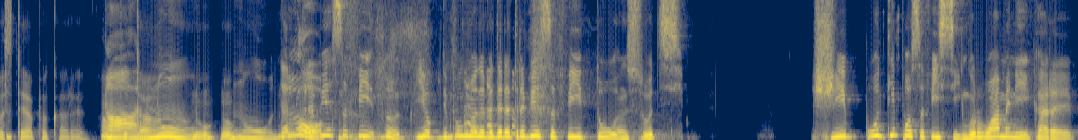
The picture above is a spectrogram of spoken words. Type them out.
ăstea pe care am A, putea... nu, Nu? Nu? nu, Nu, deloc. trebuie să fii, nu, eu, din punctul meu de vedere, trebuie să fii tu însuți și un timp o să fii singur. Oamenii care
